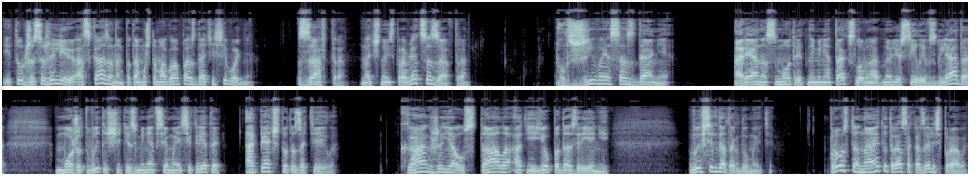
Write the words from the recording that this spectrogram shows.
и тут же сожалею о сказанном, потому что могу опоздать и сегодня. Завтра. Начну исправляться завтра. Лживое создание. Ариана смотрит на меня так, словно одной лишь силой взгляда может вытащить из меня все мои секреты. Опять что-то затеяла. Как же я устала от ее подозрений. Вы всегда так думаете. Просто на этот раз оказались правы.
